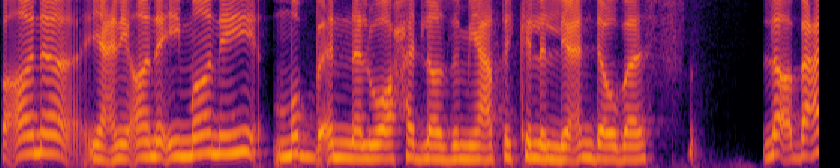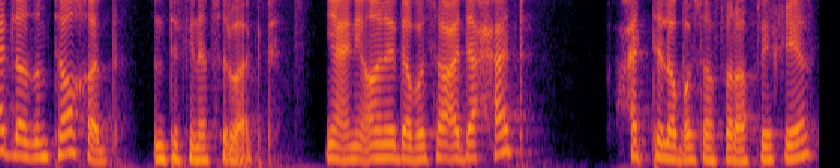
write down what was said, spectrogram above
فأنا يعني أنا إيماني مو بأن الواحد لازم يعطي كل اللي عنده وبس. لا بعد لازم تاخذ أنت في نفس الوقت. يعني أنا إذا بساعد أحد حتى لو بسافر أفريقيا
